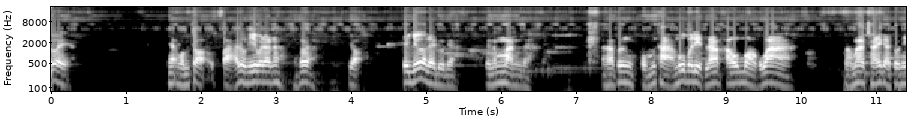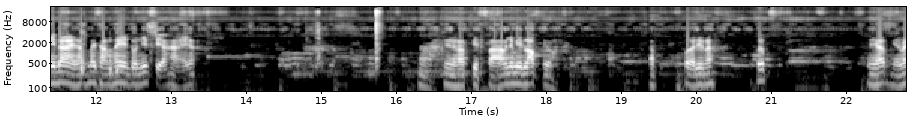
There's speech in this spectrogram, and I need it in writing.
ด้วย เนี่ย ผมเจาะฝาตรงนี้ไว้แล้วนะก็เหยาะเยอะๆเลยดูเนี่ย เป็นน้ำมันเลยนะครับเพิ่งผมถามผู้ผลิตแล้วเขาบอกว่า สามารถใช้กับตัวนี้ได้นะไม่ทำให้ตัวนี้เสียหายนะนี่นะครับ ปิดฝามันจะมีล็อกอยู่ ครับเปิดดีนะปึ๊บนี่ครับ เห็นไหม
